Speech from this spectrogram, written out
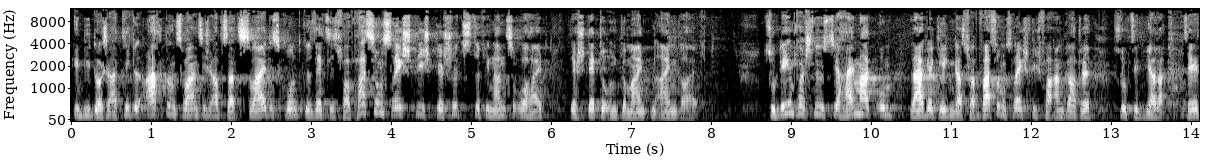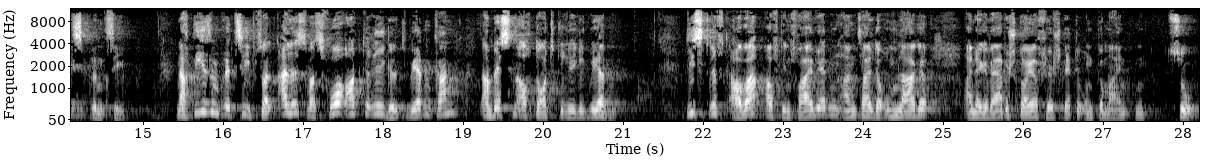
in die durch Art. 28 Abs. 2 des Grundgesetzes verfassungsrechtlich geschützte Finanzhoheit der Städte und Gemeinden eingreift. Zudem verstößt die Heimatumlage gegen das verfassungsrechtlich verankerte Subsidiaritätsprinzip. Nach diesem Prinzip soll alles, was vor Ort geregelt werden kann, am besten auch dort geregelt werden. Dies trifft aber auf den frei werdenden Anteil der Umlage an der Gewerbesteuer für Städte und Gemeinden zu.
